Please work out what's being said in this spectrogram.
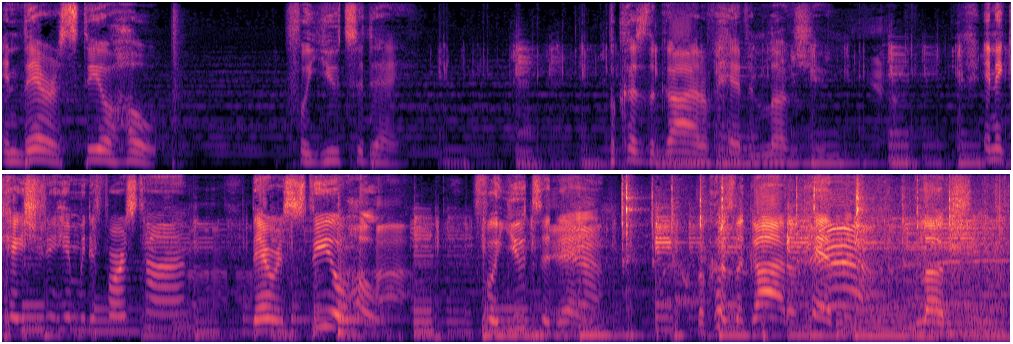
And there is still hope for you today because the God of heaven loves you. And in case you didn't hear me the first time, there is still hope for you today because the God of heaven loves you.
